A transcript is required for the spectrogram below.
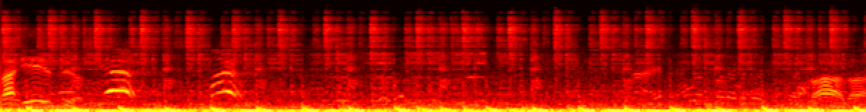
На ізі. Да, да.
